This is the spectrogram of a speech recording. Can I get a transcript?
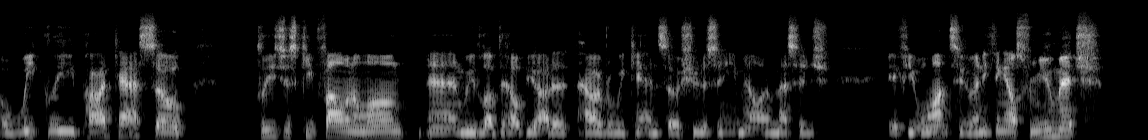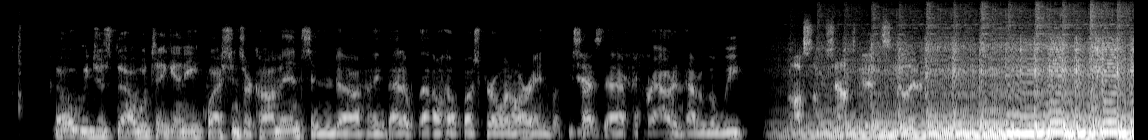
a weekly podcast. So please just keep following along and we'd love to help you out however we can. So shoot us an email or message if you want to. Anything else from you, Mitch? No, we just uh, we'll take any questions or comments, and uh, I think that'll that'll help us grow on our end. But besides yeah. that, we're out and have a good week. Awesome, sounds good. See you later. Thank you.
